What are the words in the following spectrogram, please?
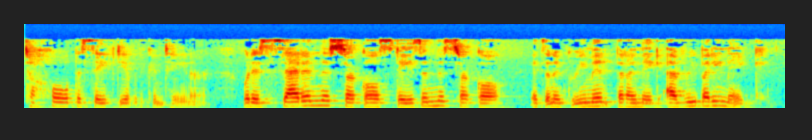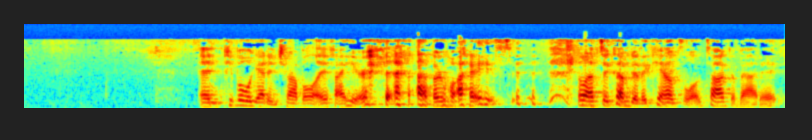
to hold the safety of the container. What is said in this circle stays in this circle. It's an agreement that I make everybody make. And people will get in trouble if I hear otherwise. They'll have to come to the council and talk about it.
